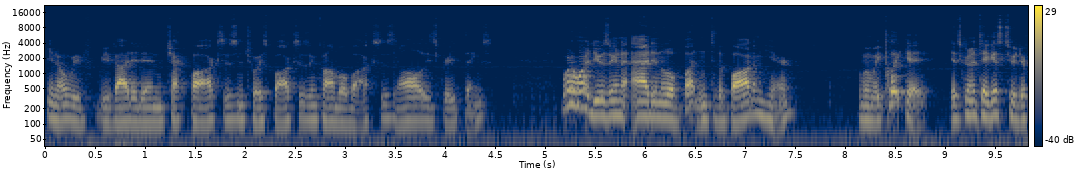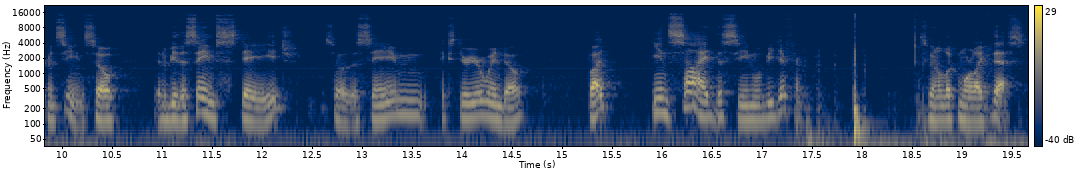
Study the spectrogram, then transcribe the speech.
you know, we've, we've added in check boxes and choice boxes and combo boxes and all these great things. What I want to do is I'm going to add in a little button to the bottom here. And when we click it, it's going to take us to a different scene. So it'll be the same stage, so the same exterior window, but inside the scene will be different. It's going to look more like this.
